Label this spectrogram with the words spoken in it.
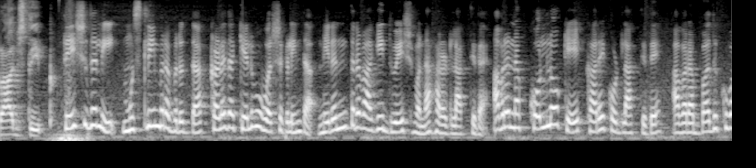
Rajdeep ದೇಶದಲ್ಲಿ ಮುಸ್ಲಿಮರ ವಿರುದ್ಧ ಕಳೆದ ಕೆಲವು ವರ್ಷಗಳಿಂದ ನಿರಂತರವಾಗಿ ದ್ವೇಷವನ್ನ ಹರಡಲಾಗ್ತಿದೆ. ಅವರನ್ನ ಕೊಲ್ಲೋಕೆ ಕರೆ ಕೊಡಲಾಗ್ತಿದೆ. ಅವರ ಬದುಕುವ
